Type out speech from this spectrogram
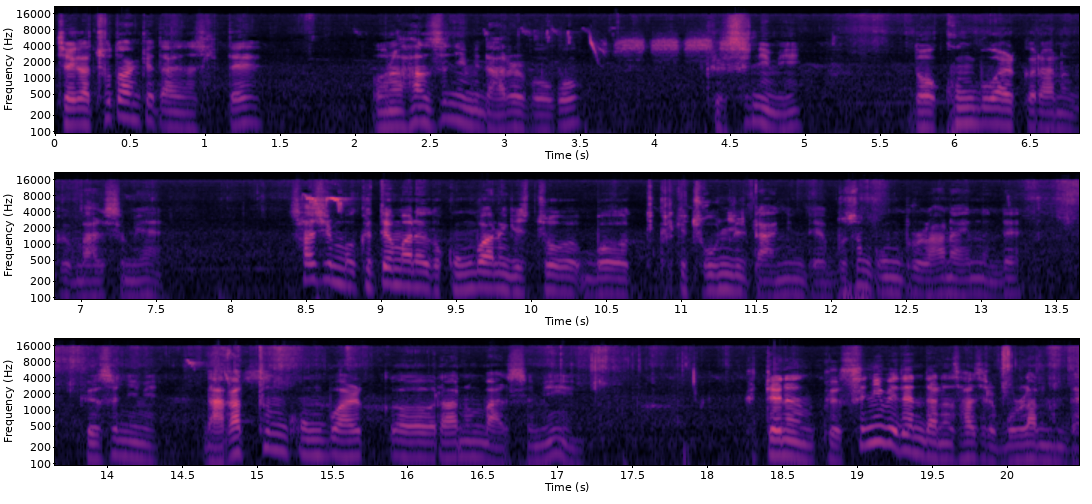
제가 초등학교 다녔을 때 어느 한 스님이 나를 보고 그 스님이 너 공부할 거라는 그 말씀에 사실 뭐 그때만 해도 공부하는 게 뭐 그렇게 좋은 일도 아닌데 무슨 공부를 하나 했는데 그 스님이 나 같은 공부할 거라는 말씀이 그때는 그 스님이 된다는 사실을 몰랐는데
